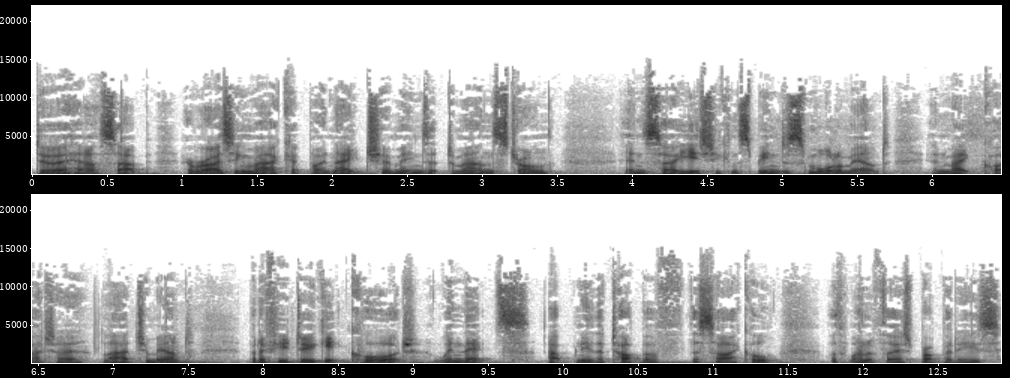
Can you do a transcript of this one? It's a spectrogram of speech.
do a house up. A rising market by nature means it demands strong. And so, yes, you can spend a small amount and make quite a large amount. But if you do get caught when that's up near the top of the cycle with one of those properties,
